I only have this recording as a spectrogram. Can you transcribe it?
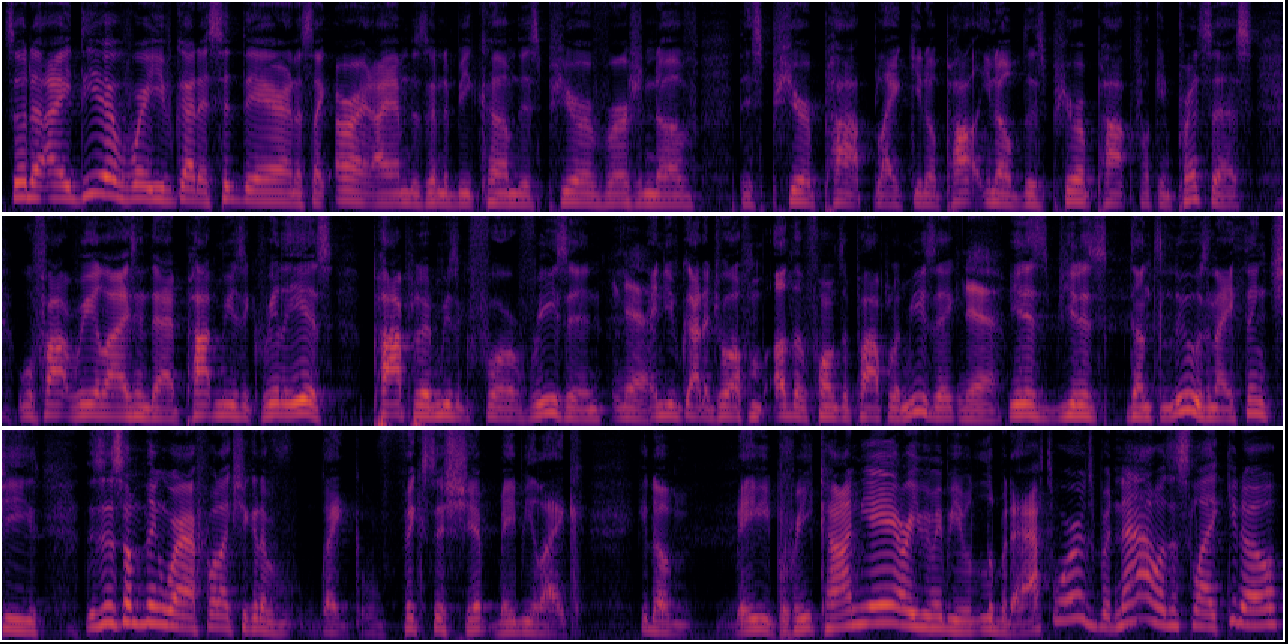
So the idea of where you've got to sit there and it's like, all right, I am just going to become this pure version of this pure pop, like you know, pop, you know, this pure pop fucking princess, without realizing that pop music really is popular music for a reason. Yeah. And you've got to draw from other forms of popular music. Yeah. You just you just done to lose. And I think she this is something where I feel like she could have like fixed this ship maybe like you know maybe pre Kanye or even maybe a little bit afterwards. But now it's just like you know.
